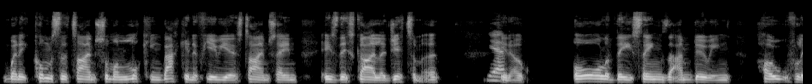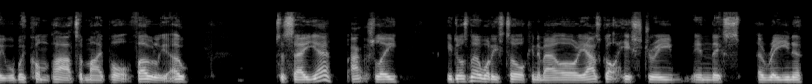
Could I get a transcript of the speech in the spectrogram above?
when it comes to the time someone looking back in a few years' time saying, "Is this guy legitimate?" Yeah. You know, all of these things that I'm doing hopefully will become part of my portfolio to say, yeah, actually, he does know what he's talking about, or he has got history in this arena.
